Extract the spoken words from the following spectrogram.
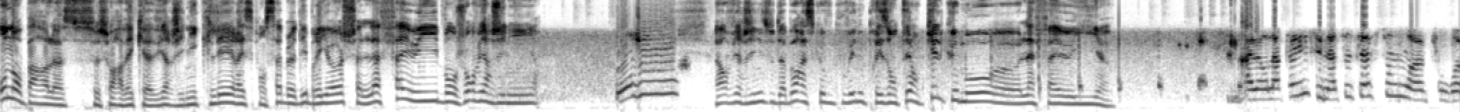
On en parle ce soir avec euh, Virginie Clé, responsable des brioches à la FAEI. Bonjour Virginie. Bonjour. Alors Virginie, tout d'abord, est-ce que vous pouvez nous présenter en quelques mots euh, la FAEI Alors la FAI, c'est une association pour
